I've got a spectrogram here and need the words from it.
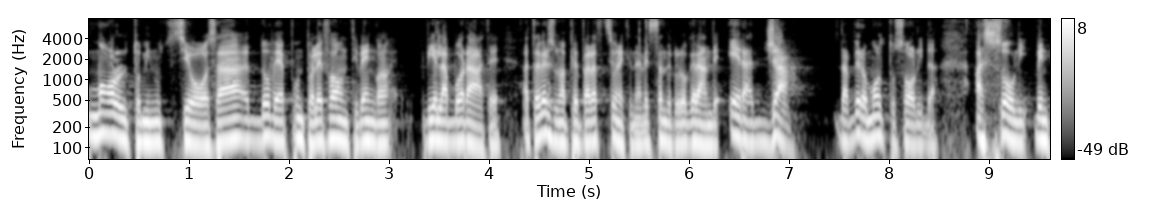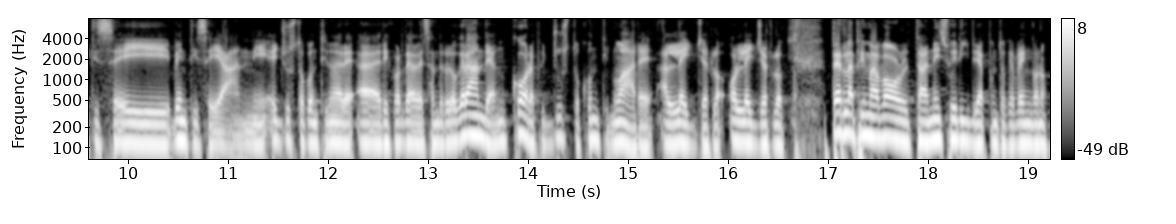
molto minuziosa, dove appunto le fonti vengono rielaborate attraverso una preparazione che in Alessandro Lo Grande era già davvero molto solida a soli 26, 26, anni. È giusto continuare a ricordare Alessandro Lo Grande, è ancora più giusto continuare a leggerlo o leggerlo per la prima volta nei suoi libri appunto che vengono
